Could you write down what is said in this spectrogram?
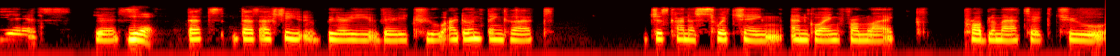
Yes. Yes. Yeah. That's that's actually very, very true. I don't think that just kind of switching and going from like problematic to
